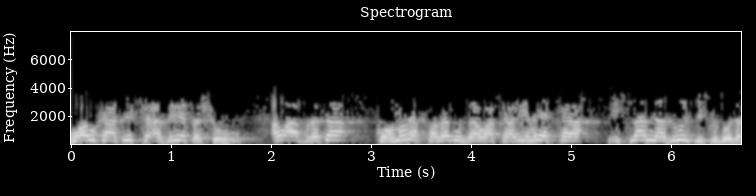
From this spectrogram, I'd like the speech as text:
و ئەو کاتێک کە ئەدرێتە شوو ئەو ئافرەتە کۆمەرە طلب و داواکاری هەیە کە ئیسلام نادروستی کردو لە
